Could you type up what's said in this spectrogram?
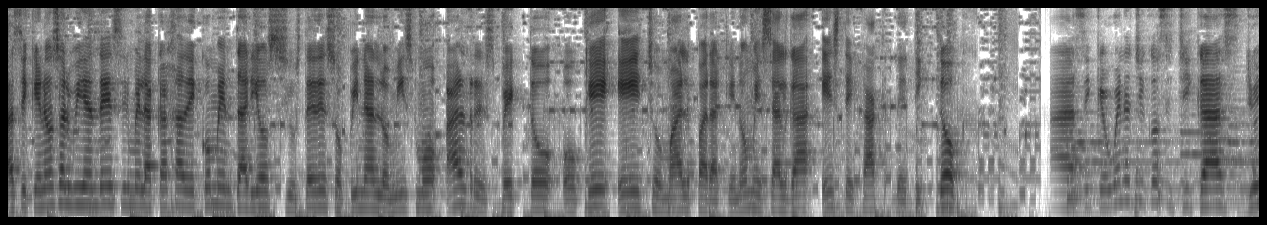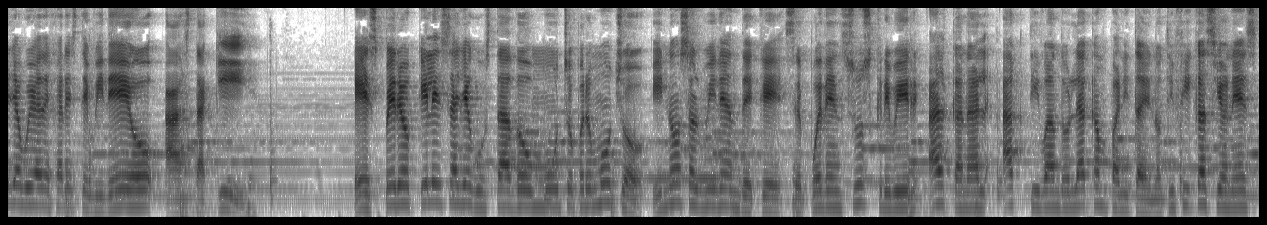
Así que no se olviden de decirme en la caja de comentarios si ustedes opinan lo mismo al respecto o qué he hecho mal para que no me salga este hack de TikTok. Así que bueno chicos y chicas, yo ya voy a dejar este video hasta aquí. Espero que les haya gustado mucho pero mucho y no se olviden de que se pueden suscribir al canal activando la campanita de notificaciones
